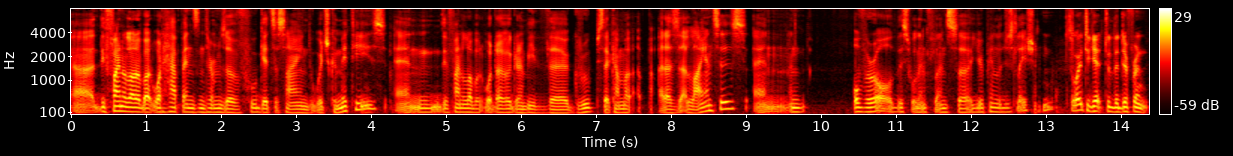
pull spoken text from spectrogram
uh, define a lot about what happens in terms of who gets assigned which committees, and define a lot about what are going to be the groups that come up as alliances, and, and overall, this will influence uh, European legislation. So, I'd like to get to the different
